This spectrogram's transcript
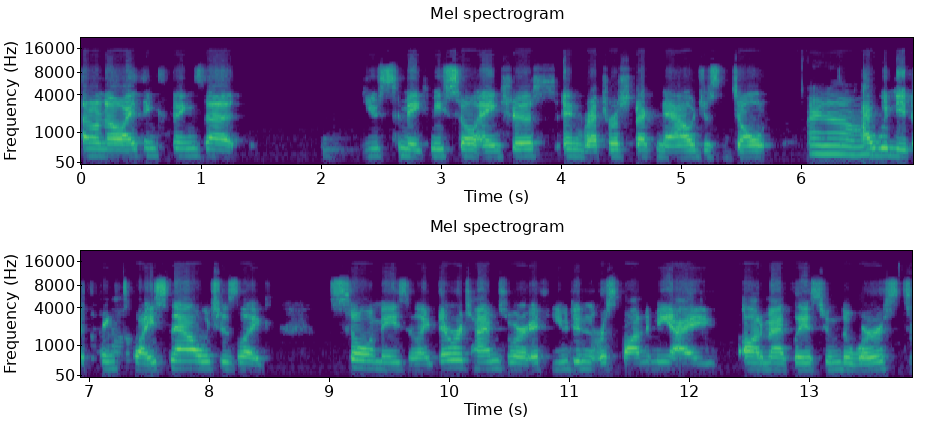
I don't know, I think things that used to make me so anxious in retrospect now just don't I know. I wouldn't even think twice now, which is like so amazing. Like there were times where if you didn't respond to me, I automatically assumed the worst.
